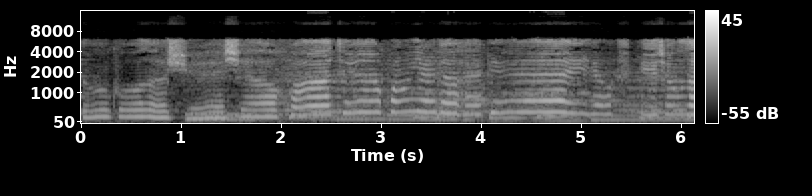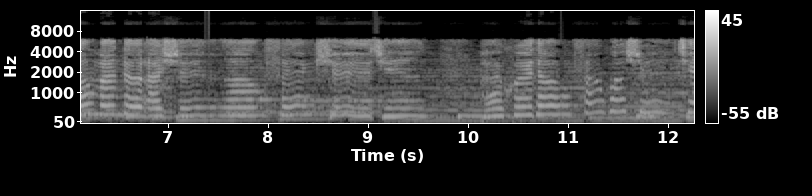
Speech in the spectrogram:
路过了学校花店，荒野的海边，有一种浪漫的爱是浪费时间，徘徊到繁华世界，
